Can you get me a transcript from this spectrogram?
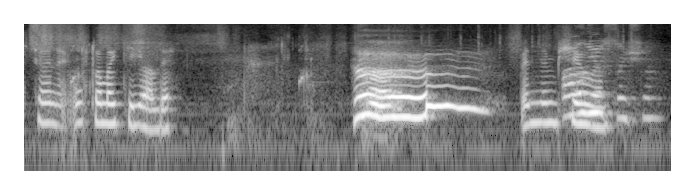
Bir tane ultralight geldi. Benden bir şey var. Ağlıyorsun şu an.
